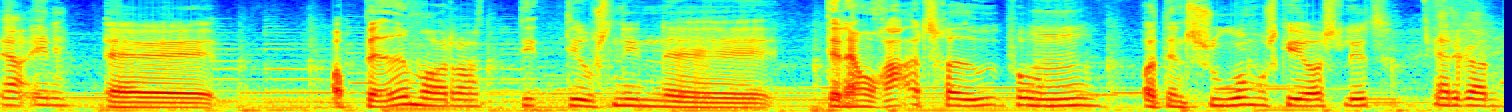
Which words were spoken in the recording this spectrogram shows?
ja, enig. Øh, og bademotter, det, det er jo sådan en... Øh, den er jo rar at træde ud på, Mm. og den suger måske også lidt. Ja, det gør den.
